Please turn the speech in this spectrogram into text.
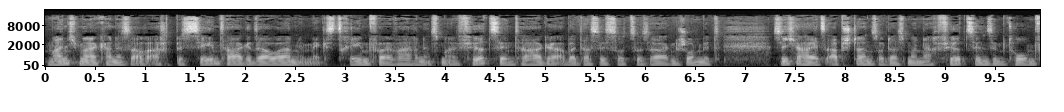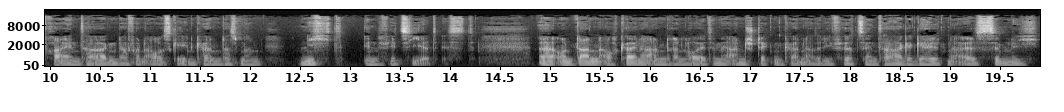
Manchmal kann es auch acht bis zehn Tage dauern. Im Extremfall waren es mal 14 Tage, aber das ist sozusagen schon mit Sicherheitsabstand, so dass man nach 14 symptomfreien Tagen davon ausgehen kann, dass man nicht infiziert ist äh, und dann auch keine anderen Leute mehr anstecken kann. Also die 14 Tage gelten als ziemlich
